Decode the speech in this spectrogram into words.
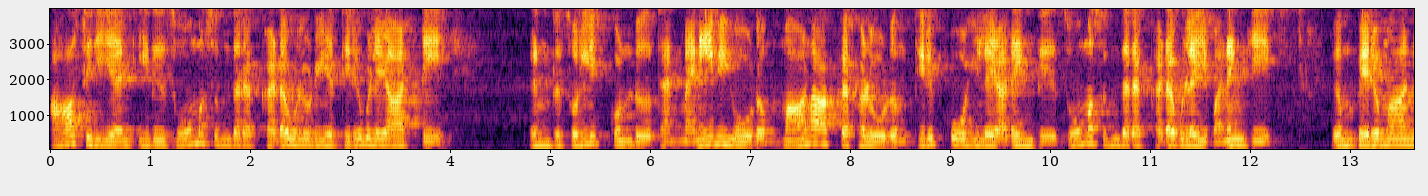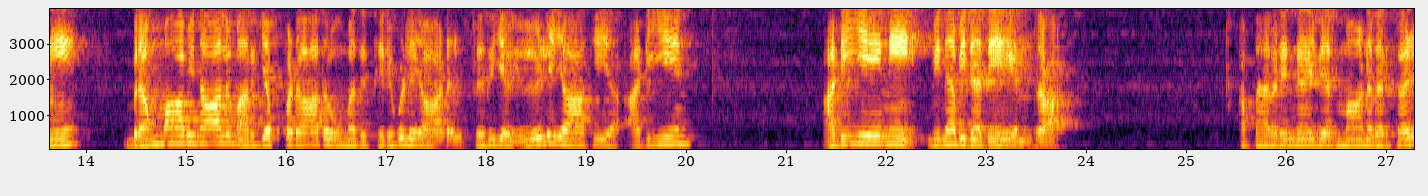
ஆசிரியன் இது சோமசுந்தர கடவுளுடைய திருவிளையாட்டே என்று சொல்லிக்கொண்டு தன் மனைவியோடும் மாணாக்கர்களோடும் திருக்கோயிலை அடைந்து சோமசுந்தர கடவுளை வணங்கி எம்பெருமானே பிரம்மாவினாலும் அறியப்படாத உமது திருவிளையாடல் சிறிய ஏழையாகிய அடியேன் அடியேனே வினவினதே என்றார். அப்ப அவர் என்ன இவர் மாணவர்கள்?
